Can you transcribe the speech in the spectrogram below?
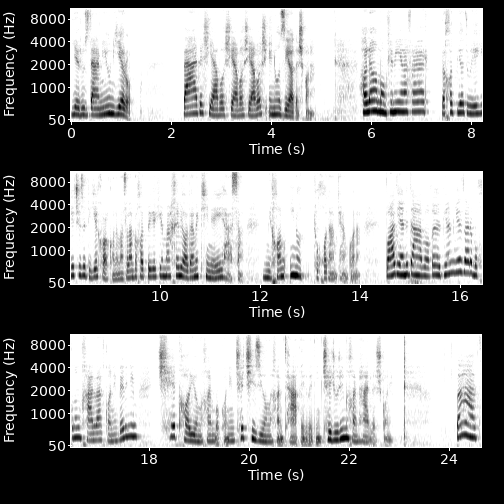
یه روز در میون یه رو. بعدش یواش یواش یواش اینو زیادش کنم. حالا ممکنه یه نفر بخواد بیاد روی یه چیز دیگه کار کنه. مثلا بخواد بگه که من خیلی آدم کینه ای هستم. می‌خوام اینو تو خودم کم کنم. باید یعنی در واقع بیام یه ذره با خودمون خلوت کنیم. ببینیم چه کاری رو می‌خوایم بکنیم چه چیزی رو می‌خوایم تغییر بدیم چه جوری می‌خوایم حلش کنیم. بعد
